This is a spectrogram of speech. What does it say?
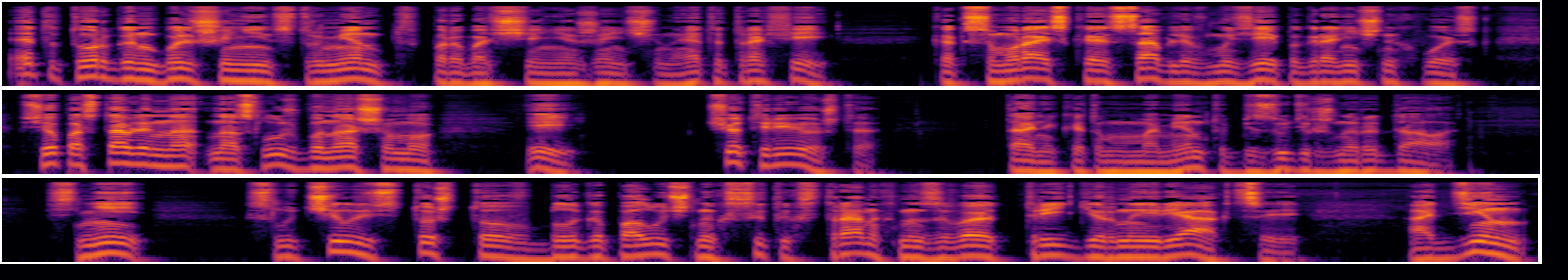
Этот орган больше не инструмент порабощения женщины, это трофей, как самурайская сабля в музее пограничных войск. Все поставлено на службу нашему... Эй, что ты ревешь-то? Таня к этому моменту безудержно рыдала. С ней случилось то, что в благополучных сытых странах называют триггерной реакцией. Один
